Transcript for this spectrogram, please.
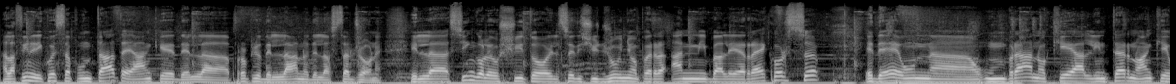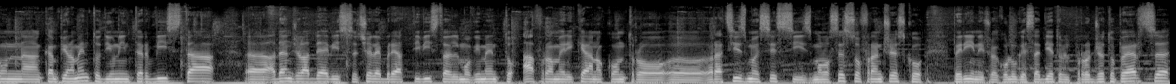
alla fine di questa puntata e anche del- proprio dell'anno e della stagione. Il singolo è uscito il 16 giugno per Annibale Records ed è un, uh, un brano che ha all'interno anche un uh, campionamento di un'intervista ad Angela Davis, celebre attivista del movimento afroamericano contro uh, razzismo e sessismo. Lo stesso Francesco Perini, cioè colui che sta dietro il progetto PERS,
